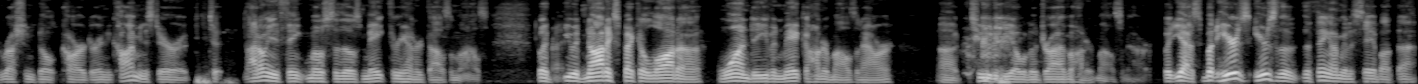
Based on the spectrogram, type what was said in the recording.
Russian built car during the communist era. To I don't even think most of those make three hundred thousand miles, but right. you would not expect a Lada one to even make hundred miles an hour. Uh, two to be able to drive 100 miles an hour. But yes, but here's here's the the thing I'm going to say about that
